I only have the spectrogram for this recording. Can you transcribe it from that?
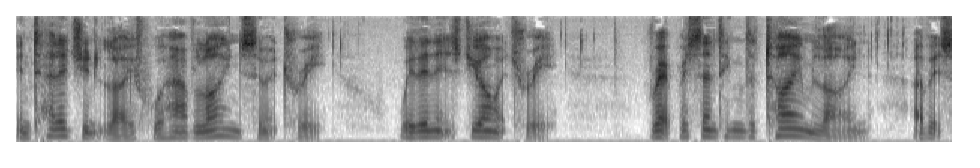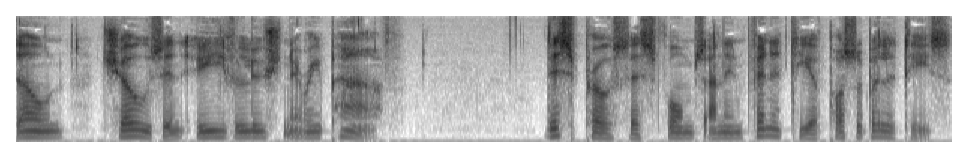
intelligent life will have line symmetry within its geometry, representing the timeline of its own chosen evolutionary path. This process forms an infinity of possibilities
